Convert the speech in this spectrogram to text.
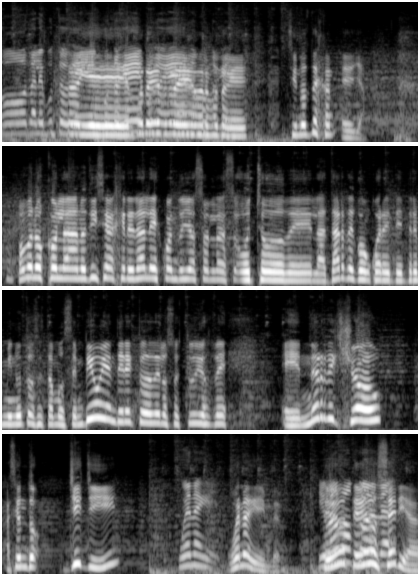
Oh, dale game. Game, punto game. game. Si nos dejan, eh, ya. Vámonos con las noticias generales cuando ya son las 8 de la tarde con 43 minutos. Estamos en vivo y en directo desde los estudios de eh, Nerdic Show haciendo GG, Buena game. buena gamer. Y Te veo, vamos te con veo la- seria.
